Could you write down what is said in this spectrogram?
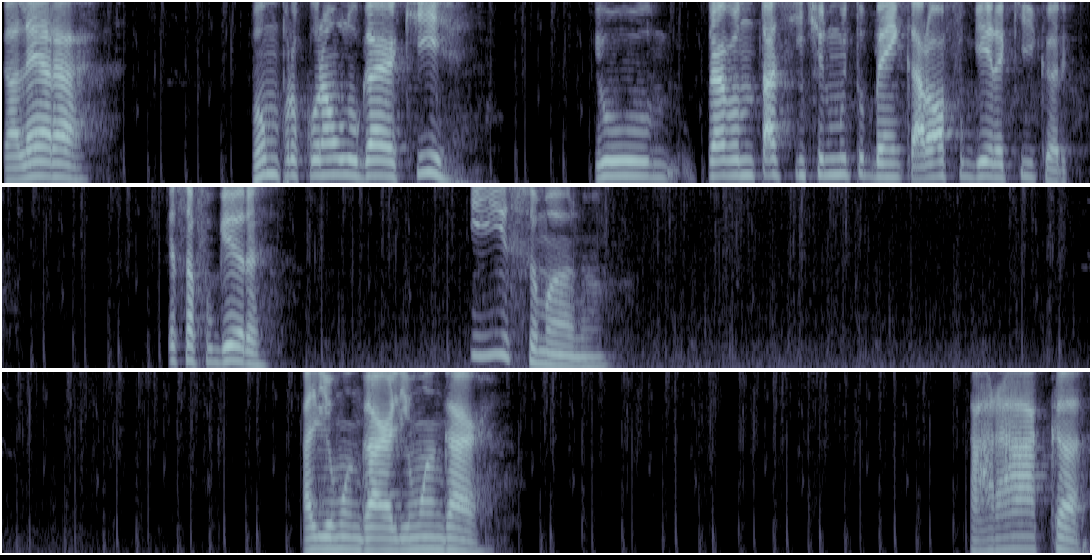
Galera, vamos procurar um lugar aqui. E o Trevor não tá se sentindo muito bem, cara. Olha uma fogueira aqui, cara. Essa fogueira. Que isso, mano? Ali um hangar, ali um hangar. Caraca.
